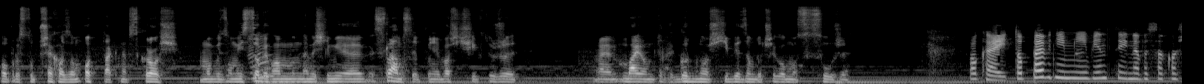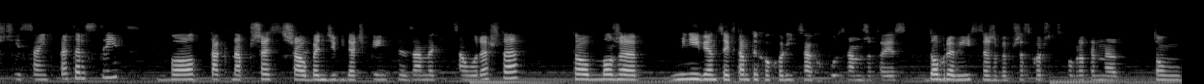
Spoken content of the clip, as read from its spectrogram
po prostu przechodzą od tak na wskroś. Mówiąc o miejscowych, mam na myśli e, slumsy, ponieważ ci, którzy e, mają trochę godności, wiedzą do czego most służy. Okej, to pewnie mniej więcej na wysokości St. Peter Street, bo tak na przestrzał będzie widać piękny zamek i całą resztę. To może mniej więcej w tamtych okolicach uznam, że to jest dobre miejsce, żeby przeskoczyć z powrotem na tą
